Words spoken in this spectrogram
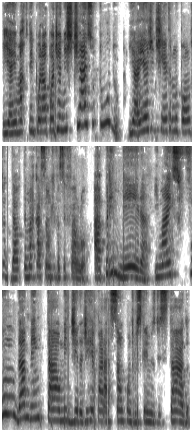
E aí o marco temporal pode anistiar isso tudo. E aí a gente entra no ponto da demarcação que você falou. A primeira e mais fundamental medida de reparação contra os crimes do Estado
